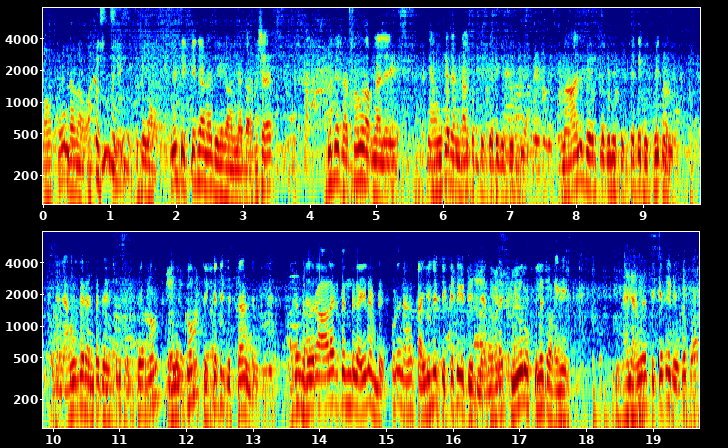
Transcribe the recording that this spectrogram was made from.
കുഴപ്പമുണ്ടാവോ ഈ ടിക്കറ്റാണ് ഇതായി കാണുന്നത് കേട്ടോ. പക്ഷേ ഇതിന്റെ രസം എന്ന് പറഞ്ഞാൽ ഞങ്ങൾക്ക് രണ്ടാൾക്കും ടിക്കറ്റ് കിട്ടിയിട്ടില്ല. നാല് പേർക്ക് ഇതിന് ടിക്കറ്റ് കിട്ടിയിട്ടുണ്ട്. പക്ഷേ ഞങ്ങൾക്ക് രണ്ട് പേർക്കും സെക്യൂറിനും എനിക്കും ടിക്കറ്റ് കിട്ടാണ്ട് അത് ഒരാളെടുത്തുണ്ട് കയ്യിലുണ്ട്. ഇപ്പോൾ ഞങ്ങൾ കയ്യിൽ ടിക്കറ്റ് കിട്ടിയിട്ടില്ല. നമ്മുടെ ക്യൂ നിൽക്കൽ തുടങ്ങി. ഞങ്ങൾ ടിക്കറ്റ് കിട്ടിയപ്പോൾ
